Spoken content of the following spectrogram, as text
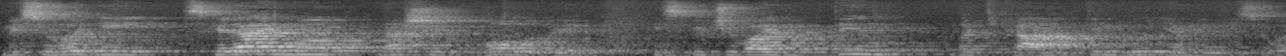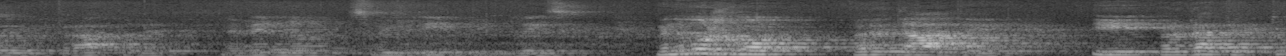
Ми сьогодні схиляємо наші голови і співчуваємо тим батькам, тим людям, які сьогодні втратили невинно своїх рідних, близьких. Ми не можемо передати і передати ту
